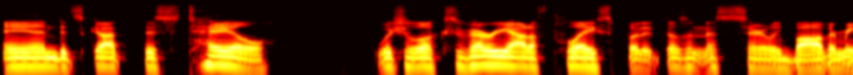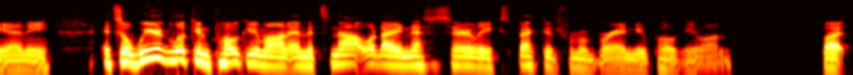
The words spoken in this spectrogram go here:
And it's got this tail which looks very out of place, but it doesn't necessarily bother me any. It's a weird looking Pokemon, and it's not what I necessarily expected from a brand new Pokemon. But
